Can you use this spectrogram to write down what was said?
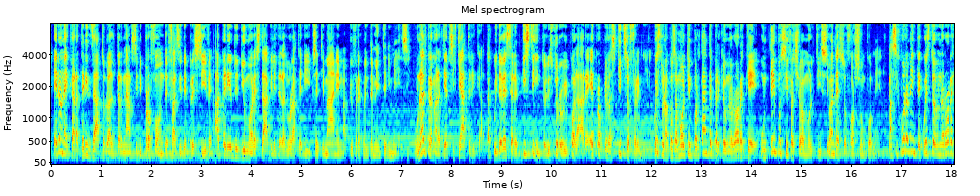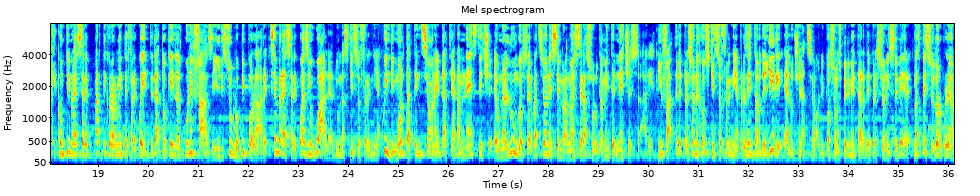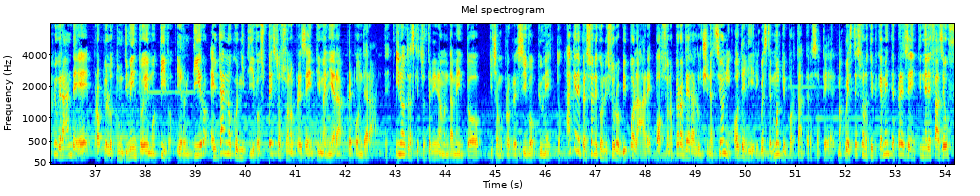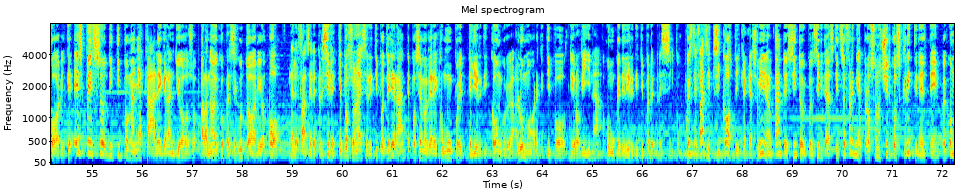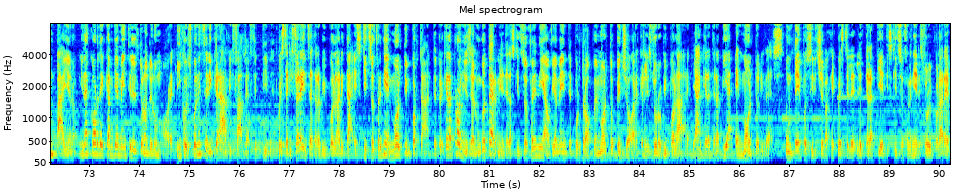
e non è caratterizzato dall'alternarsi di profonde fasi depressive a periodi di umore stabili della durata di settimane, ma più frequentemente di mesi. Un'altra malattia psichiatrica da cui deve essere distinto il disturbo bipolare è proprio la schizofrenia. Questa è una cosa molto importante perché è un errore che un tempo si faceva moltissimo, adesso forse un po' meno. Ma sicuramente questo è un errore che continua a essere particolarmente frequente, dato che in alcune fasi il disturbo bipolare sembra essere quasi uguale ad una schizofrenia. Quindi molta attenzione ai dati anamnestici e una lunga osservazione sembrano essere assolutamente necessarie. Infatti le persone con schizofrenia presentano deliri e allucinazioni, possono sperimentare depressioni severe, ma spesso il loro problema più grande è proprio l'ottundimento emotivo. Il ritiro e il danno cognitivo spesso sono presenti in maniera preponderante. Inoltre la schizofrenia ha un andamento, diciamo, progressivo più netto. Anche le persone con disturbo bipolare possono però avere allucinazioni o deliri, questo è molto importante da sapere, ma queste sono tipicamente presenti nelle fasi euforiche e spesso di tipo maniacale e grandioso, paranoico persecutorio o nelle fasi depressive che possono essere essere di tipo delirante possiamo avere comunque deliri di congrua all'umore di tipo di rovina o comunque deliri di tipo depressivo. Queste fasi psicotiche che assomigliano tanto ai sintomi positivi della schizofrenia però sono circoscritti nel tempo e compaiono in accordo ai cambiamenti del tono dell'umore, in corrispondenza di gravi fasi affettive. Questa differenza tra bipolarità e schizofrenia è molto importante perché la prognosi a lungo termine della schizofrenia ovviamente purtroppo è molto peggiore che nel disturbo bipolare e anche la terapia è molto diversa. Un tempo si diceva che queste le, le terapie di schizofrenia e disturbo bipolare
